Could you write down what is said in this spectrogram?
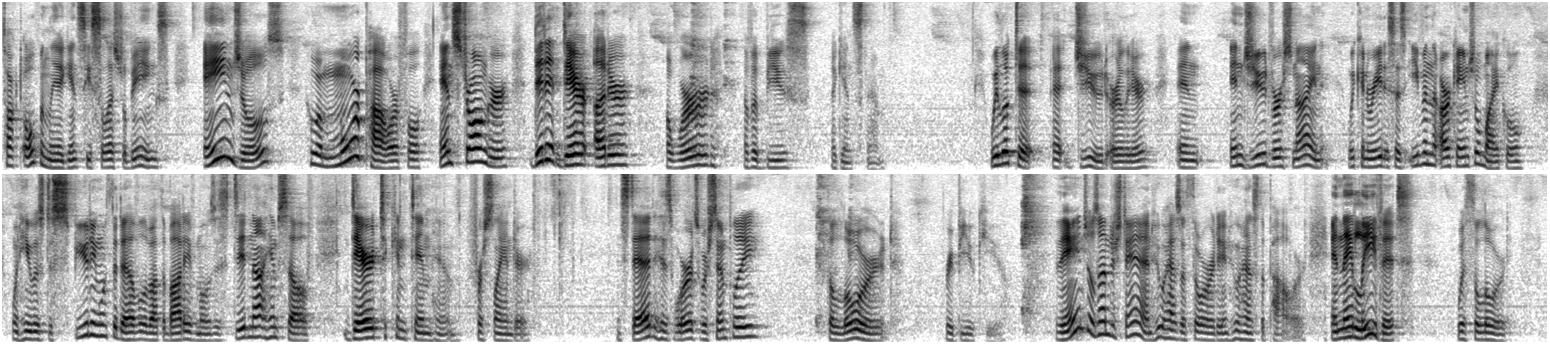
talked openly against these celestial beings, angels who are more powerful and stronger didn't dare utter a word of abuse against them. We looked at, at Jude earlier, and in Jude, verse 9, we can read it says, Even the archangel Michael, when he was disputing with the devil about the body of Moses, did not himself dare to condemn him for slander. Instead, his words were simply, The Lord rebuke you. The angels understand who has authority and who has the power, and they leave it with the Lord.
